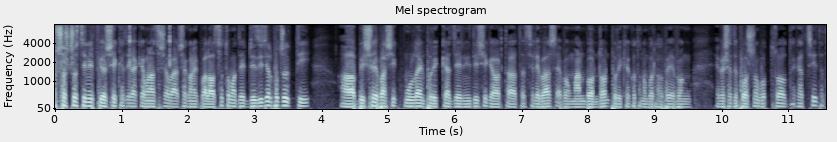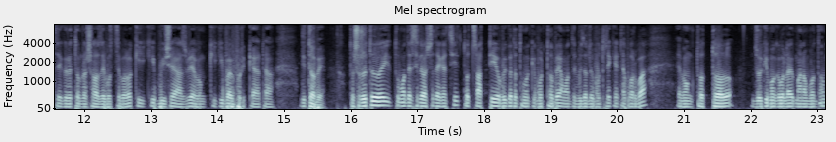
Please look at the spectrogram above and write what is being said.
ষষ্ঠ শ্রেণির প্রিয় শিক্ষার্থীরা কেমন আছো? সবাই আশা অনেক ভালো আছো। তোমাদের ডিজিটাল প্রযুক্তি বিষয়ে বার্ষিক মূল্যায়ন পরীক্ষা যে নির্দেশিকা, অর্থাৎ সিলেবাস এবং মানবন্টন পরীক্ষা কত নম্বর হবে এবং এর সাথে প্রশ্নপত্র দেখাচ্ছি, তাতে করে তোমরা সহজে বুঝতে পারো কী কী বিষয় আসবে এবং কি, কীভাবে পরীক্ষাটা দিতে হবে। তো শুরুতেই তোমাদের সিলেবাসটা দেখাচ্ছি। তো চারটি অভিজ্ঞতা তোমাকে পড়তে হবে। আমাদের বিদ্যালয় পত্রিকা এটা পড়বা এবং তথ্য, ঝুঁকি মোকাবেলায় মানববন্ধন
